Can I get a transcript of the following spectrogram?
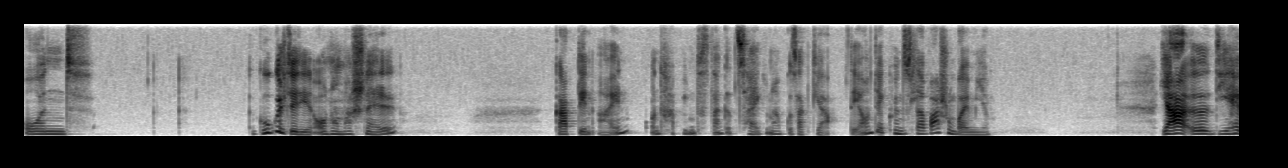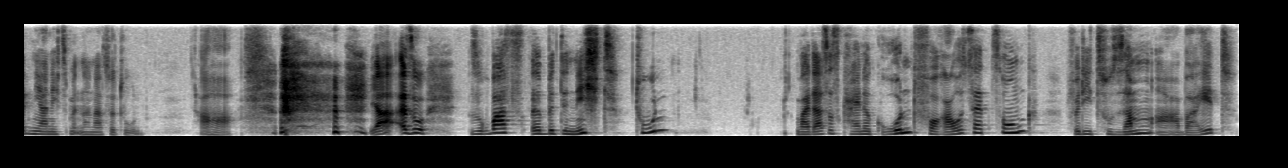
Und googelte den auch nochmal schnell, gab den ein und habe ihm das dann gezeigt und habe gesagt, ja, der und der Künstler war schon bei mir. Ja, äh, die hätten ja nichts miteinander zu tun. Haha. ja, also sowas äh, bitte nicht tun. weil das ist keine Grundvoraussetzung für die Zusammenarbeit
